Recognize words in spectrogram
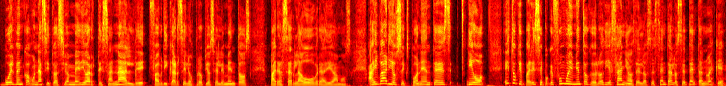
vuelven como una situación medio artesanal de fabricarse los propios elementos para hacer la obra, digamos. Hay varios exponentes, digo, esto que parece, porque fue un movimiento que duró 10 años, de los 60 a los 70, no es que,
